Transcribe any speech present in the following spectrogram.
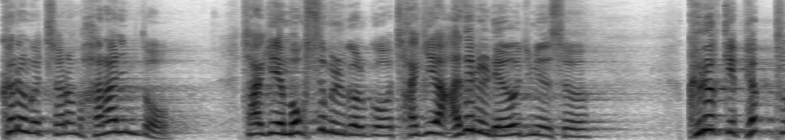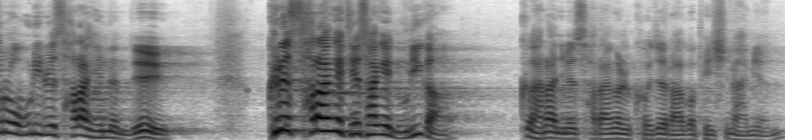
그런 것처럼 하나님도 자기의 목숨을 걸고 자기의 아들을 내어주면서 그렇게 100% 우리를 사랑했는데 그래서 사랑의 대상인 우리가 그 하나님의 사랑을 거절하고 배신하면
